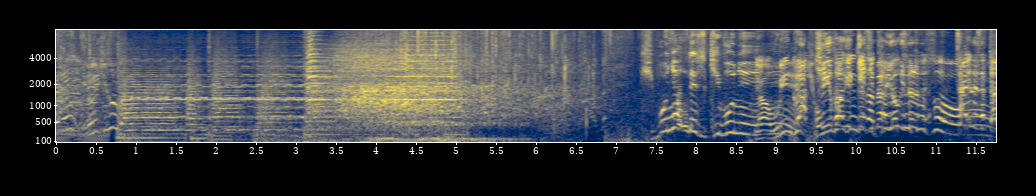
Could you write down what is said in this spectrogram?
얘는 이런 식으로. 가- 기본이 안 돼서 기본이. 야, 우린 그 야, 경사진데다 깨지면 여기서는 쳤어. 자기네 다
